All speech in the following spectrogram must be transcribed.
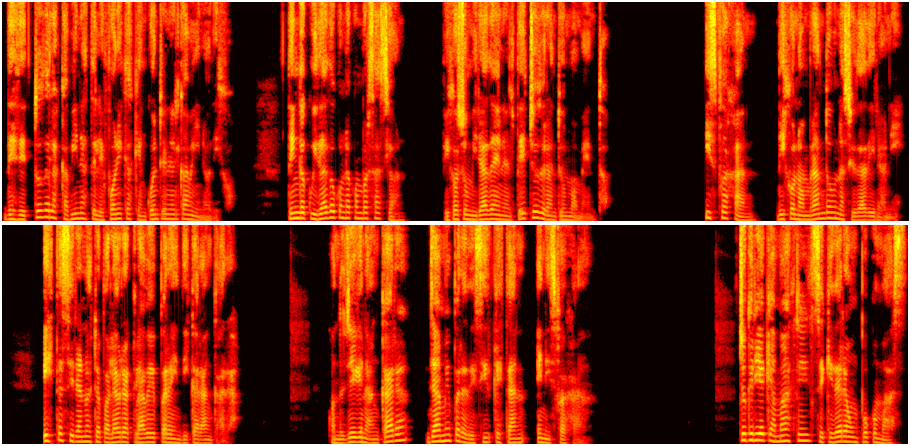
desde todas las cabinas telefónicas que encuentre en el camino, dijo. Tenga cuidado con la conversación. Fijó su mirada en el techo durante un momento. Isfahan, dijo nombrando una ciudad iraní. Esta será nuestra palabra clave para indicar Ankara. Cuando lleguen a Ankara, llame para decir que están en Isfahan. Yo quería que Amagel se quedara un poco más,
